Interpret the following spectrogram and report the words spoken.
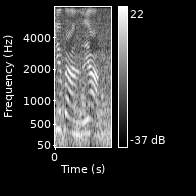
接板子呀。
